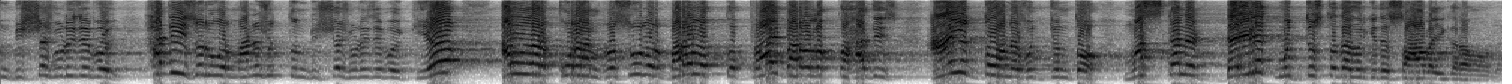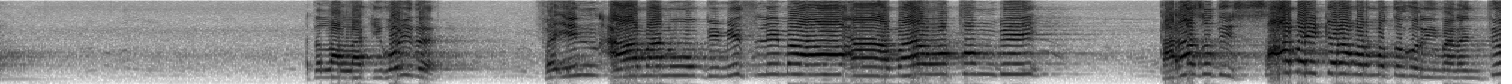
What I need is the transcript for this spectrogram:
বিশ্বাস উড়ে যাবই হাদিসের উপর মানুষত্বন বিশ্বাস উড়ে যাবই কিয়া? আল্লাহর কোরআন, রসুলের বারো লক্ষ, প্রায় বারো লক্ষ হাদিস আয়ুদ্ধ হনে পর্যন্ত মাঝখানে ডাইরেক্ট মধ্যস্থতা করি কিন্তু সাহাবাই কেরাম হলে এটা আল্লাহ কি হই দে فإن آمنوا بمثل ما آمنتم به তারা যদি সাহাবাই কেরামের মতো করে ইমান আনতো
